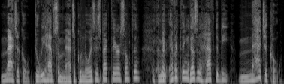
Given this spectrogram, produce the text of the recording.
magical. Do we have some magical noises back there or something? I mean, everything doesn't have to be magical.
